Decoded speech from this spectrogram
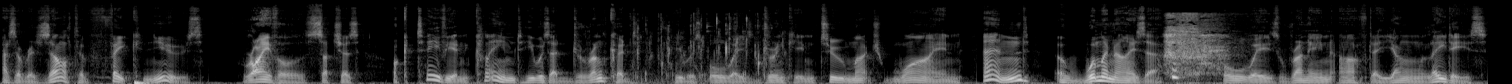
as a result of fake news. Rivals such as Octavian claimed he was a drunkard. He was always drinking too much wine. And a womanizer, always running after young ladies.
